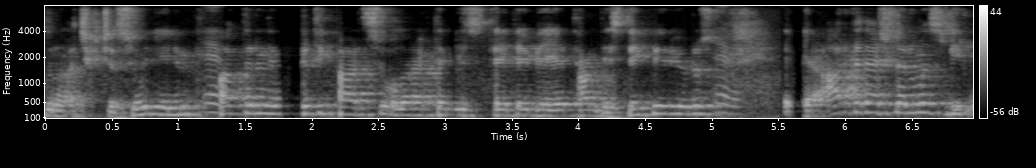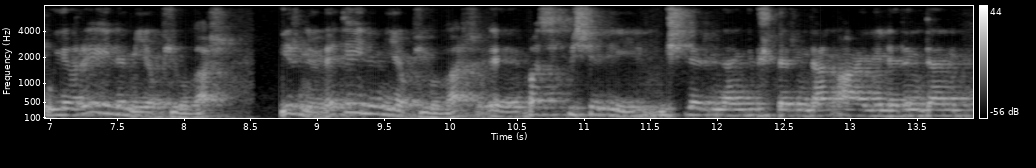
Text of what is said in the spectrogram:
Bunu açıkça söyleyelim. Evet. Halkların Demokratik Partisi olarak da biz TTB'ye tam destek veriyoruz. Evet. E, Arkadaşlarımız bir uyarı eylemi yapıyorlar. Bir nöbet eylemi yapıyorlar. E, basit bir şey değil. İşlerinden, güçlerinden, ailelerinden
